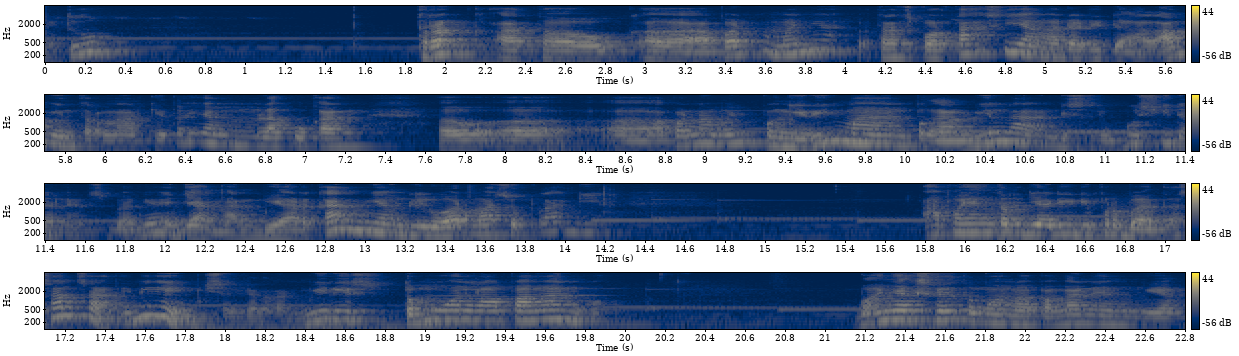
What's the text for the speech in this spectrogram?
itu truk atau e, apa namanya transportasi yang ada di dalam internal kita yang melakukan e, e, apa namanya pengiriman pengambilan distribusi dan lain sebagainya jangan biarkan yang di luar masuk lagi. Apa yang terjadi di perbatasan saat ini? Bisa dikatakan miris temuan lapangan kok banyak sekali temuan lapangan yang yang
